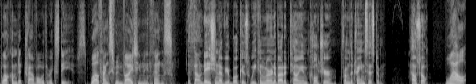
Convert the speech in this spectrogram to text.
welcome to Travel with Rick Steves. Well, thanks for inviting me. Thanks. The foundation of your book is we can learn about Italian culture from the train system. How so? Well,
